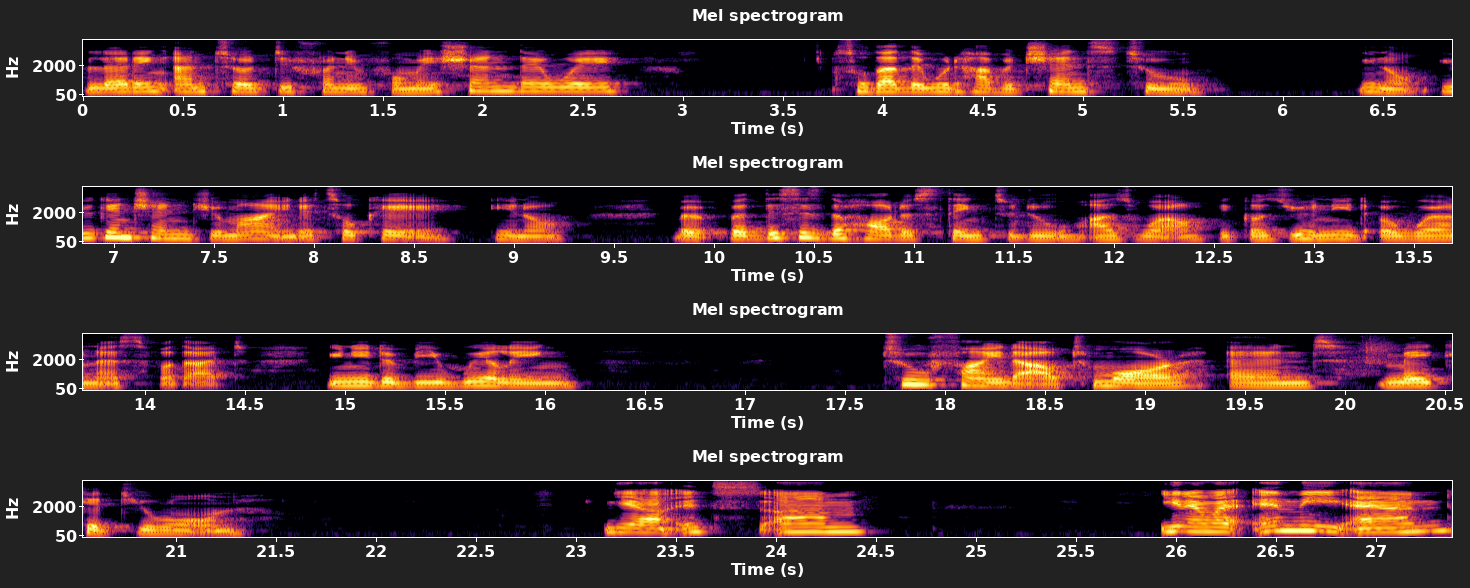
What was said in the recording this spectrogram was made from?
letting enter different information their way so that they would have a chance to you know you can change your mind it's okay you know but but this is the hardest thing to do as well because you need awareness for that. You need to be willing to find out more and make it your own. Yeah it's um you know in the end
